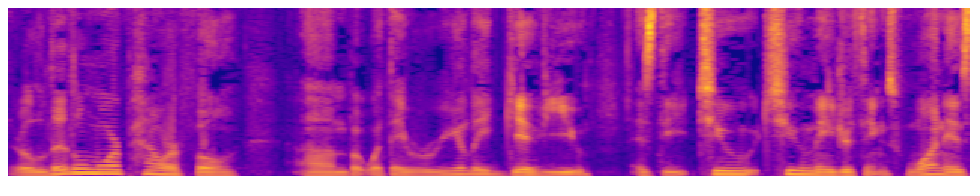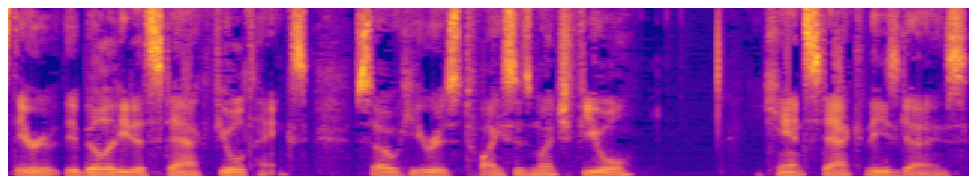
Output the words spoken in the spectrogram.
they're a little more powerful, um, but what they really give you is the two two major things. One is their the ability to stack fuel tanks. So here is twice as much fuel. You can't stack these guys.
